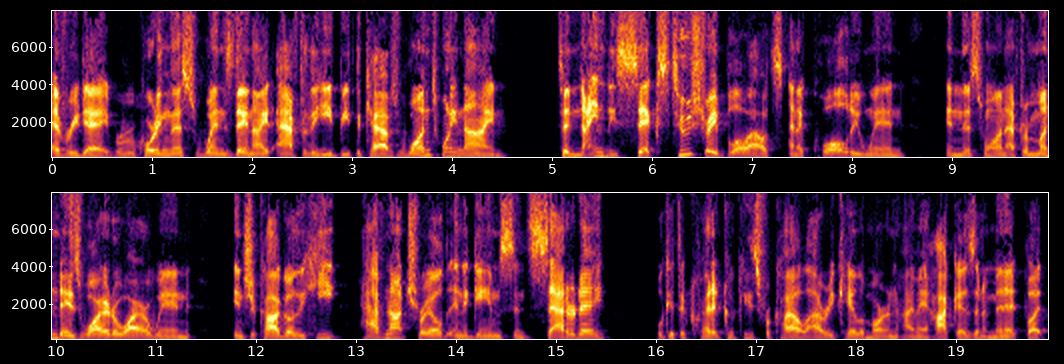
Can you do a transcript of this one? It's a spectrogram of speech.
every day. We're recording this Wednesday night after the Heat beat the Cavs 129 to 96, two straight blowouts and a quality win in this one. After Monday's wire to wire win in Chicago, the Heat have not trailed in a game since Saturday. We'll get to credit cookies for Kyle Lowry, Caleb Martin, Jaime Jaquez in a minute, but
